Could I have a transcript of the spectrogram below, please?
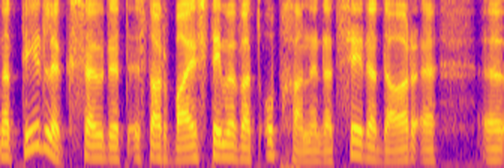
natuurlik sou dit is daar baie stemme wat opgaan en dat sê dat daar 'n 'n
